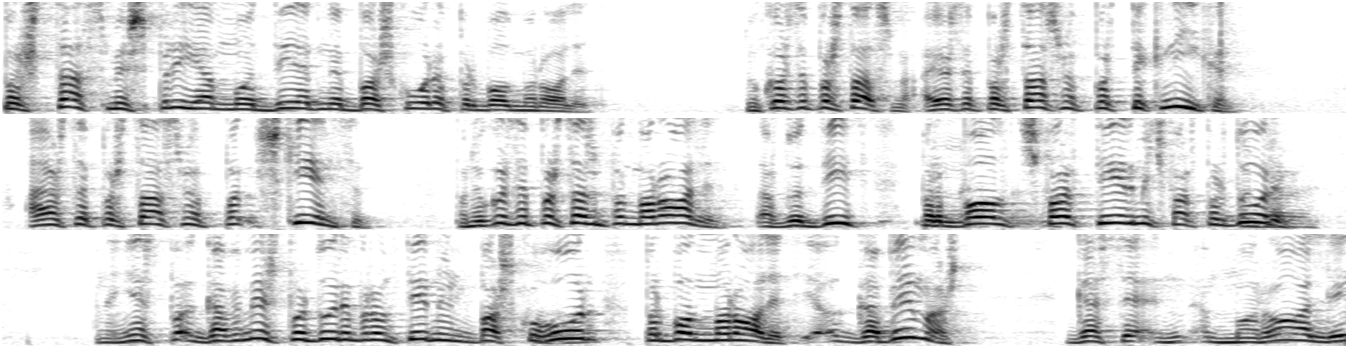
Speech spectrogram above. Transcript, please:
përshtatshme shprehja moderne bashkëkohore përballë moralit. Nuk është e përshtatshme, ajo është e përshtatshme për teknikën. Ajo është e përshtatshme për shkencën, por nuk është e përshtatshme për moralin. Tash duhet ditë përballë çfarë termi çfarë përdorim. Ne njerëzit gabimisht përdorim për termin bashkëkohor përballë moralit. Jo, gabim është. Ngase morali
